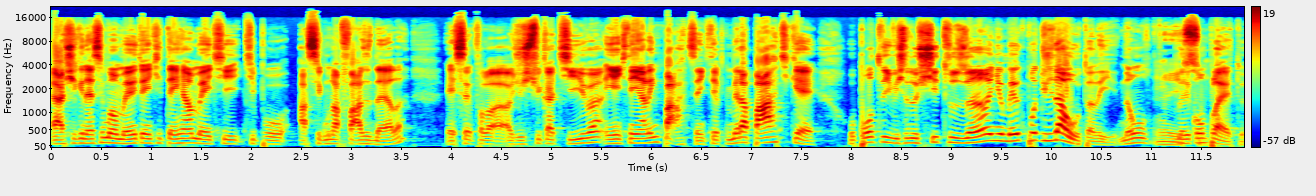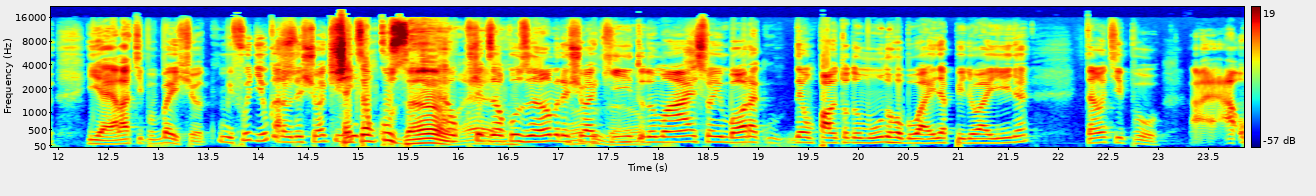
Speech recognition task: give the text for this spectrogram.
Eu acho que nesse momento a gente tem realmente, tipo, a segunda fase dela. Essa você falou a justificativa, e a gente tem ela em partes. A gente tem a primeira parte, que é o ponto de vista do Chituzan e o meio que o ponto de vista da Uta ali. Não dele completo. E ela, tipo, bicho, me fudiu, o cara me deixou aqui. Shanks é um cuzão. É, o é um cuzão, me deixou É um aqui e tudo mais. Foi embora, deu um pau em todo mundo, roubou a ilha, pilhou a ilha. Então, tipo, a- a- o,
